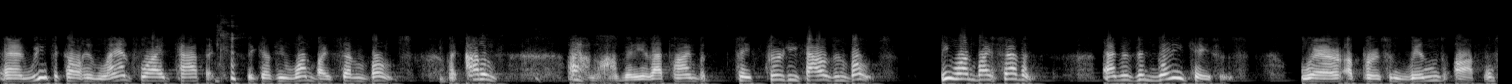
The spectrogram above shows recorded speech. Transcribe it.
And we used to call him Landslide Cafik because he won by seven votes. Like out of, I don't know how many at that time, but say, 30,000 votes. He won by seven. And there's been many cases where a person wins office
